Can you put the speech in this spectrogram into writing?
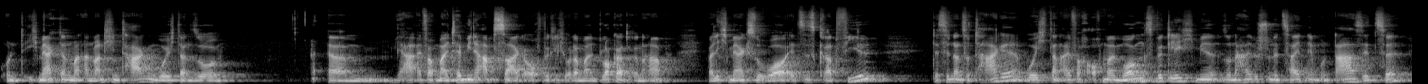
Und ich merke dann mal an manchen Tagen, wo ich dann so ähm, ja, einfach mal Termine absage auch wirklich oder mal einen Blocker drin habe, weil ich merke so, wow, jetzt ist gerade viel. Das sind dann so Tage, wo ich dann einfach auch mal morgens wirklich mir so eine halbe Stunde Zeit nehme und da sitze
